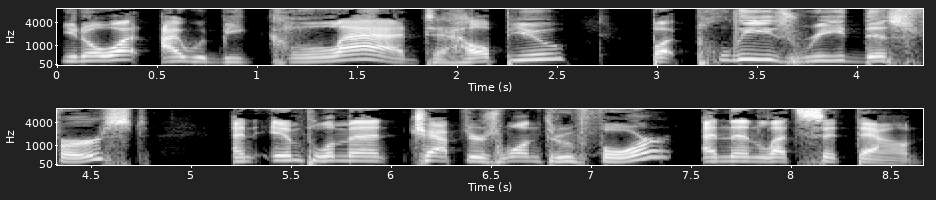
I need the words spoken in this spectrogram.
you know what? I would be glad to help you, but please read this first and implement chapters 1 through 4 and then let's sit down.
